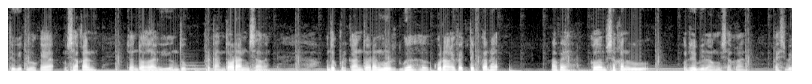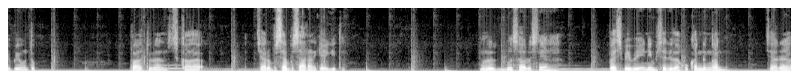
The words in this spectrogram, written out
gitu gitu loh. Kayak misalkan contoh lagi untuk perkantoran misalkan. Untuk perkantoran menurut gue kurang efektif karena apa ya? Kalau misalkan lu udah bilang misalkan PSBB untuk peraturan skala cara besar-besaran kayak gitu menurut gue seharusnya PSBB ini bisa dilakukan dengan cara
